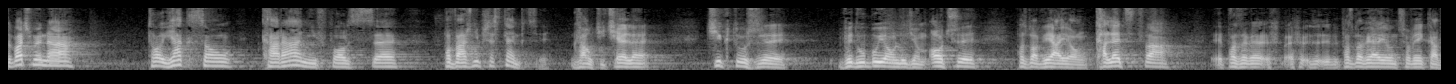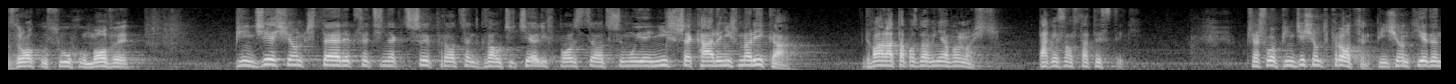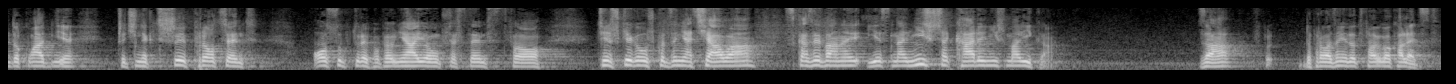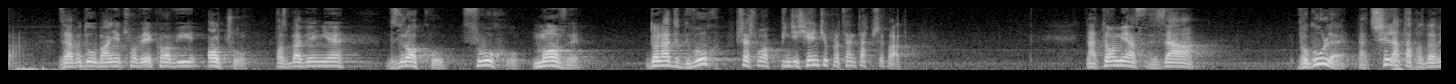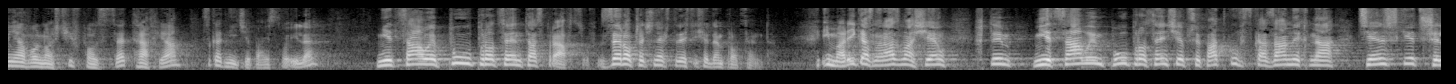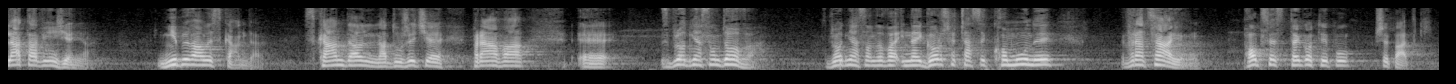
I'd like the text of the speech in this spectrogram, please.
Zobaczmy na to, jak są karani w Polsce poważni przestępcy, gwałciciele, ci, którzy wydłubują ludziom oczy, pozbawiają kalectwa, pozbawia- pozbawiają człowieka wzroku, słuchu, mowy. 54,3% gwałcicieli w Polsce otrzymuje niższe kary niż Marika. Dwa lata pozbawienia wolności. Takie są statystyki. Przeszło 50%, 51 dokładnie, przecinek 3% osób, które popełniają przestępstwo ciężkiego uszkodzenia ciała, skazywane jest na niższe kary niż Marika za doprowadzenie do trwałego kalectwa, za wydłubanie człowiekowi oczu, pozbawienie wzroku, słuchu, mowy. Do lat dwóch przeszło w 50% przypadków. Natomiast za w ogóle na 3 lata pozbawienia wolności w Polsce trafia, zgadnijcie Państwo ile? Niecałe 0,5% sprawców, 0,47%. I Marika znalazła się w tym niecałym 0,5% przypadków skazanych na ciężkie 3 lata więzienia. Niebywały skandal. Skandal, nadużycie prawa, e, zbrodnia sądowa. Zbrodnia sądowa i najgorsze czasy komuny wracają poprzez tego typu przypadki.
